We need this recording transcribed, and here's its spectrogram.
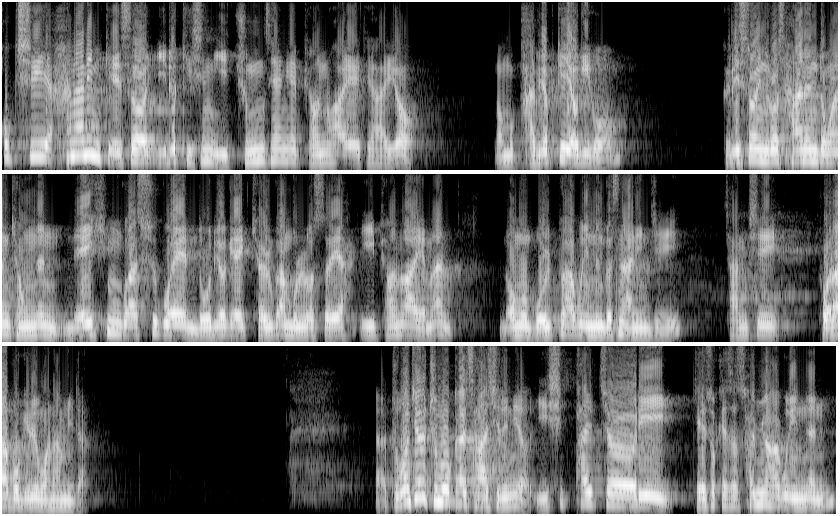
혹시 하나님께서 일으키신 이 중생의 변화에 대하여 너무 가볍게 여기고 그리스도인으로 사는 동안 겪는 내 힘과 수고의 노력의 결과물로서의 이 변화에만 너무 몰두하고 있는 것은 아닌지 잠시 돌아보기를 원합니다. 아, 두 번째로 주목할 사실은요, 이 18절이 계속해서 설명하고 있는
